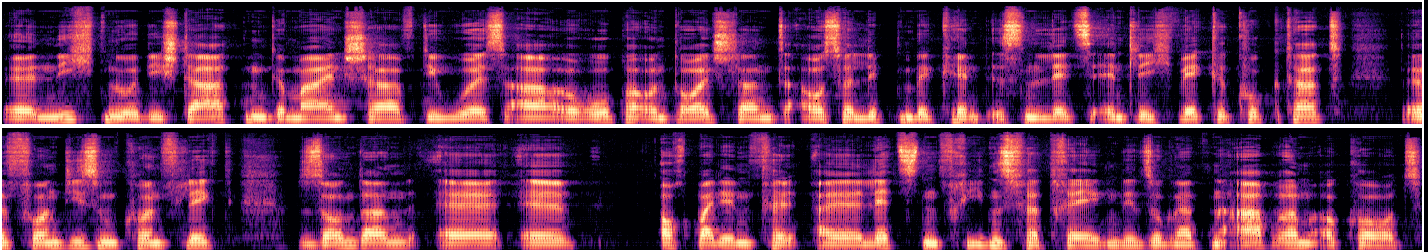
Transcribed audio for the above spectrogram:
äh, nicht nur die Staatengemeinschaft, die USA, Europa und Deutschland außer Lippenbekenntnissen letztendlich weggeguckt hat äh, von diesem Konflikt, sondern äh, auch bei den letzten Friedensverträgen, den sogenannten Abraham Accords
